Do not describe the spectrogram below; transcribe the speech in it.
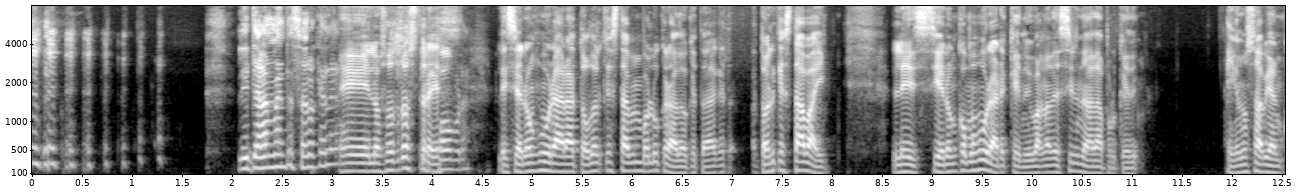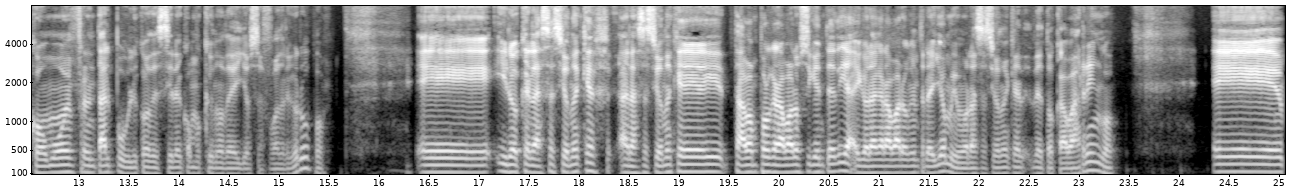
Literalmente eso es lo que le... Eh, los otros tres le hicieron jurar a todo el que estaba involucrado, que que- a todo el que estaba ahí, le hicieron como jurar que no iban a decir nada porque ellos no sabían cómo enfrentar al público, decirle como que uno de ellos se fue del grupo. Eh, y lo que las sesiones que a las sesiones que estaban por grabar los siguientes días, ellos la grabaron entre ellos mismos, las sesiones que le tocaba a Ringo. Eh,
